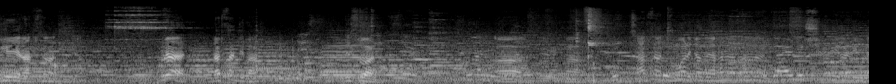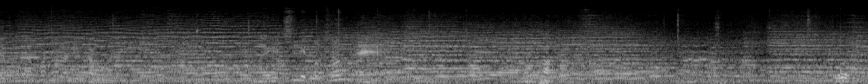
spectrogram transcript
이게 랍스터 같은데요? 그래, 랍스터인지 봐. This one. 어, 어. 랍스터 두 마리잖아요. 하나는 칠리 갈린데 하나 버터 갈린 거. 아, 이게 칠리 버터? 네. 오.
